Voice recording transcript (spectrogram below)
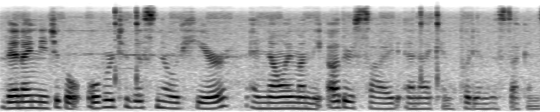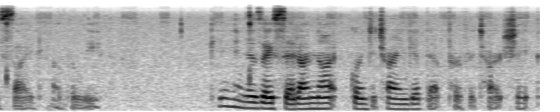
Then I need to go over to this node here, and now I'm on the other side, and I can put in the second side of the leaf. Okay, and as I said, I'm not going to try and get that perfect heart shape.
